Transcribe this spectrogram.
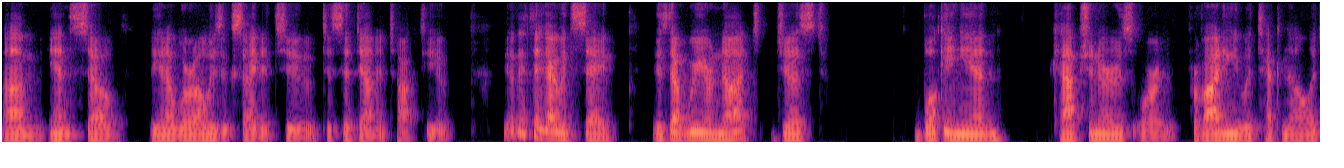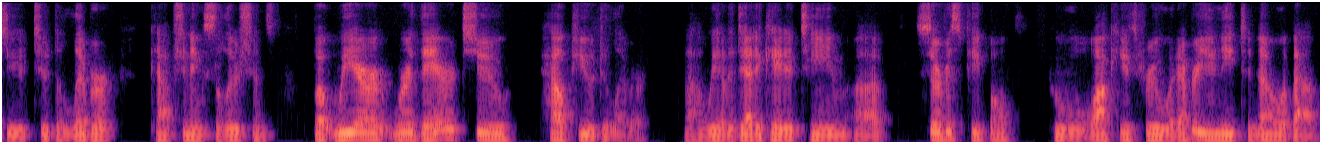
Um, and so, you know, we're always excited to, to sit down and talk to you. The other thing I would say is that we are not just booking in captioners or providing you with technology to deliver captioning solutions, but we are we're there to help you deliver. Uh, we have a dedicated team of service people who will walk you through whatever you need to know about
